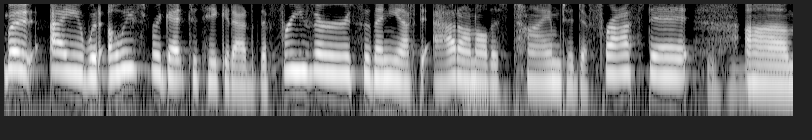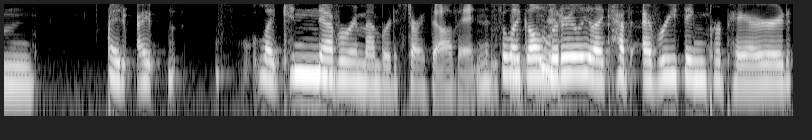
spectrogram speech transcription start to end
But I would always forget to take it out of the freezer. So then you have to add on all this time to defrost it. Um, I, I like can never remember to start the oven. So like I'll literally like have everything prepared.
